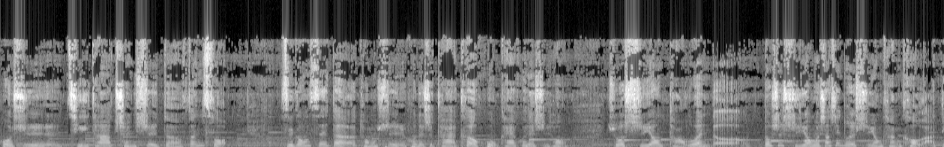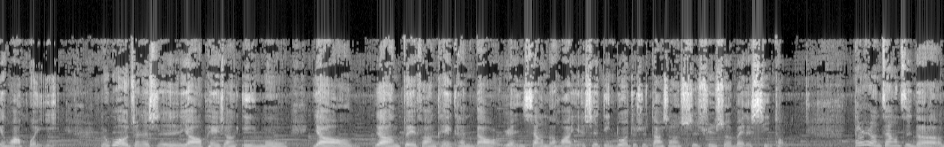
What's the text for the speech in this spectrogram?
或是其他城市的分所、子公司的同事，或者是开客户开会的时候所使用讨论的，都是使用，我相信都是使用 Concall 啦，电话会议。如果真的是要配上荧幕，要让对方可以看到人像的话，也是顶多就是搭上视讯设备的系统。当然，这样子的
